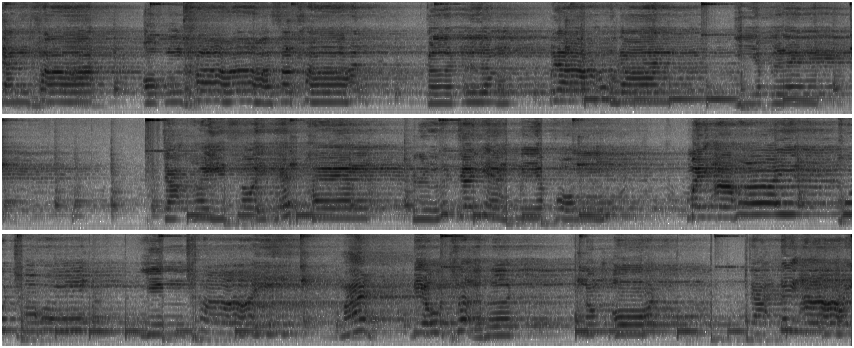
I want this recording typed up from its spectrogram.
จันทราอกข้าสถาน เกิดเรื่องร้าวรานเหยียบแหลงจะให้สร้อยเพชรแพง หรือจะแย่งเมียผม ไม่อายผู้ชมยิงชายไม่เดี๋ยวเถิดน้องโอ๊ตจะได้อาย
